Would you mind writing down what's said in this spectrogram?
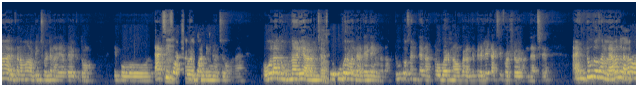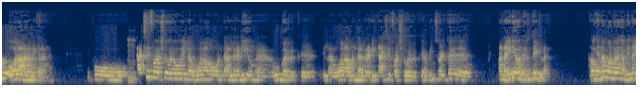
தான் இருக்கணுமா அப்படின்னு சொல்லிட்டு நிறைய பேருக்கு தோணும். இப்போ டாக்ஸி ஃபார் ஷுவர் பாத்தீங்கன்னு வச்சுக்கோங்களேன். ஓலாக்கு முன்னாடியே ஆரம்பிச்சாச்சு. ஊபர் வந்து அதே டைம்ல தான். Two thousand ten October November அந்த பீரியட்ல டாக்ஸி ஃபார் ஷுவர் வந்தாச்சு. அண்ட் டூ தௌசண்ட் லெவன்ல தான் வந்து ஓலா ஆரம்பிக்கிறாங்க. இப்போ டாக்ஸி ஃபார் ஷுவரோ இல்ல ஓலாவோ வந்து ஆல்ரெடி இவங்க ஊபர் இருக்கு இல்ல ஓலா வந்து ஆல்ரெடி டாக்ஸி ஃபார் ஷுவர் இருக்கு அப்படின்னு சொல்லிட்டு அந்த ஐடியாவை நிறுத்திடல. அவங்க என்ன பண்றாங்க அப்படின்னா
